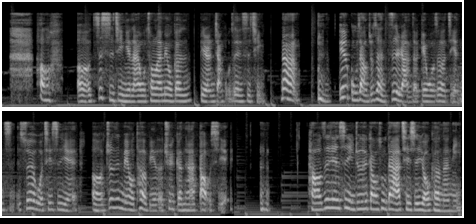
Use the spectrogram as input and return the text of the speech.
好。呃，这十几年来，我从来没有跟别人讲过这件事情。那 因为鼓掌就是很自然的给我这个兼职，所以我其实也呃，就是没有特别的去跟他道谢。好，这件事情就是告诉大家，其实有可能你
